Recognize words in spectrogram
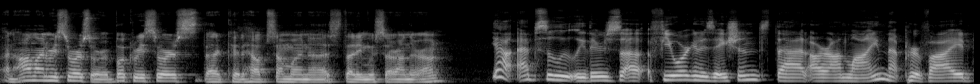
an online resource or a book resource that could help someone uh, study Musar on their own? Yeah, absolutely. There's uh, a few organizations that are online that provide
